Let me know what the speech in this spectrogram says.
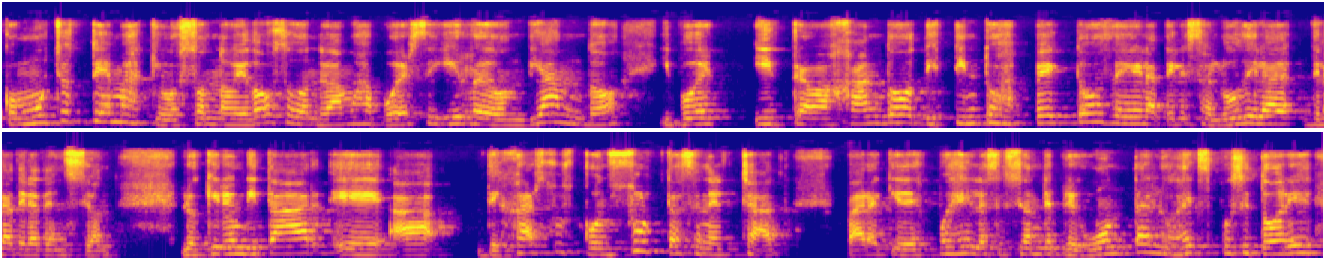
con muchos temas que son novedosos, donde vamos a poder seguir redondeando y poder ir trabajando distintos aspectos de la telesalud y la, de la teleatención. Los quiero invitar eh, a dejar sus consultas en el chat para que después en la sesión de preguntas los expositores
